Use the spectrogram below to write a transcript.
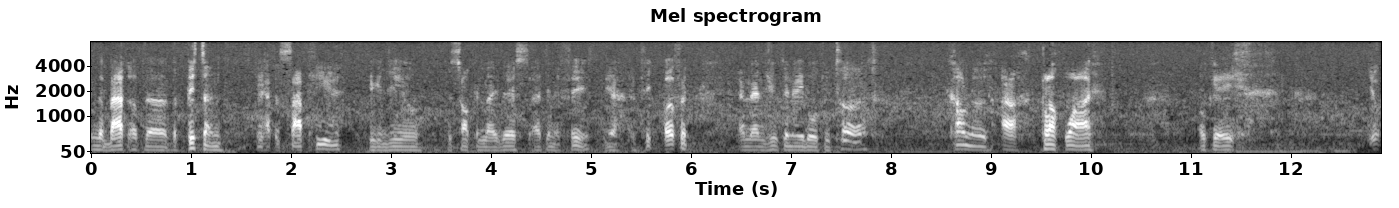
in the back of the, the piston, we have the sap here you can do the socket like this I think it fits. Yeah it fits perfect. And then you can able to turn counter uh, clockwise. Okay. You,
